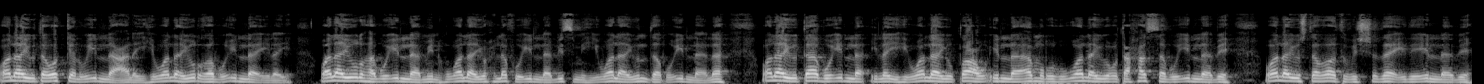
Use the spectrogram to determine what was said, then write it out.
ولا يتوكل إلا عليه ولا يرغب إلا إليه ولا يرهب إلا منه ولا يحلف إلا باسمه ولا ينذر إلا له ولا يتاب إلا إليه ولا يطاع إلا أمره ولا يتحسب إلا به ولا يستغاث في الشدائد إلا به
